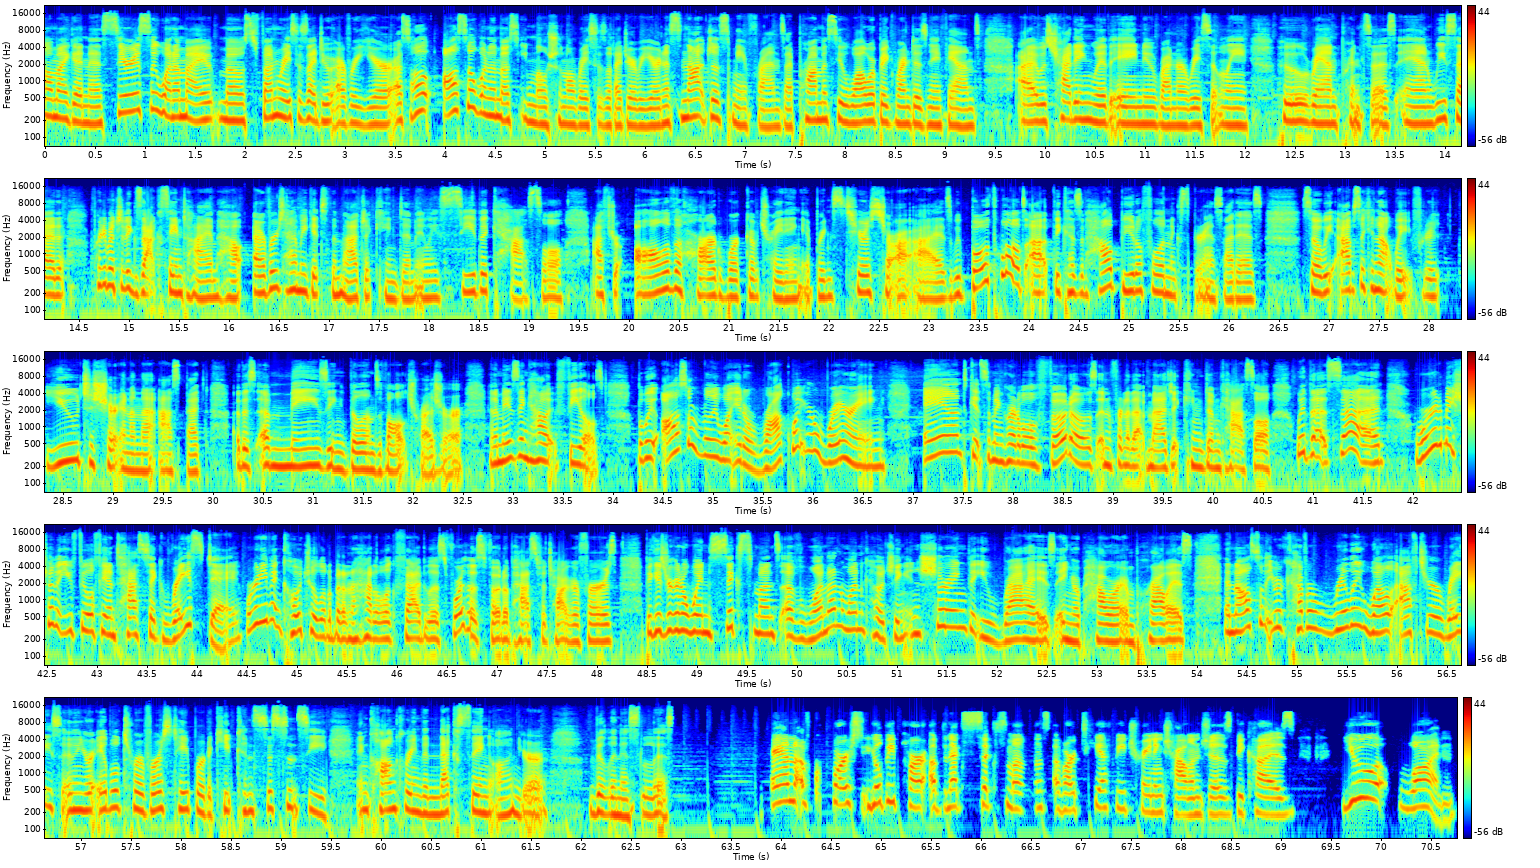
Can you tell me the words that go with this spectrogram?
Oh my goodness. Seriously, one of my most fun races I do every year. It's also one of the most emotional races that I do every year. And it's not just me, friends. I promise you, while we're big Run Disney fans, I was chatting with a new runner recently who ran Princess. And we said pretty much at the exact same time how every time we get to the Magic Kingdom and we see the castle, after all of the hard work of training, it brings tears to our eyes. We both welled up because of how beautiful an experience that is. So we absolutely cannot wait for you to share in on that aspect of this amazing Villains Vault treasure and amazing how it feels. But we also really want you to rock what you're wearing and get some incredible photos in front of that Magic Kingdom castle. With that said, we're going to make sure that you feel a fantastic race day. We're going to even coach you a little bit on how to look fabulous for those PhotoPass photographers because you're going to win six months of one on one coaching, ensuring that you rise in your power and prowess, and also that you recover really well after your race and you're able to reverse taper to keep consistency in conquering the next thing on your villainous list. And of course, you'll be part of the next six months of our TFB training challenges because you won.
